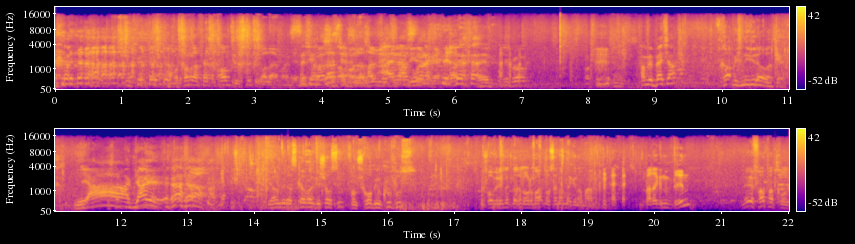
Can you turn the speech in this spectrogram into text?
Aber Konrad fährt doch auch diese Cityroller einmal. Cityroller? Das halbe Ja. Haben wir Becher? Frag mich nie wieder was, ey. Ja, geil. Hier haben wir das Cover geschossen von Schrobi und Kufus. Bevor wir den mittleren Automaten auseinandergenommen haben. War da genug drin? Nee, Fahrpatron.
